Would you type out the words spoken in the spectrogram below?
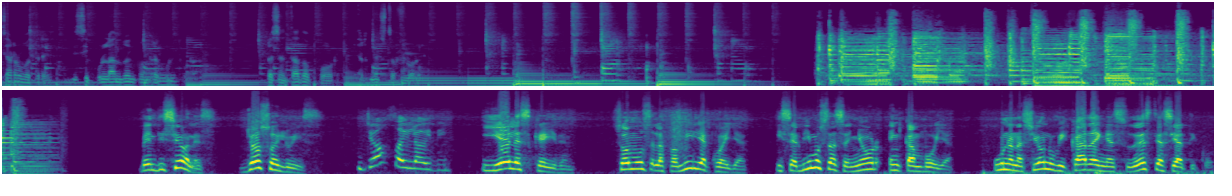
Encierro 3, Discipulando en Contracultura, presentado por Ernesto Flores. Bendiciones, yo soy Luis. Yo soy Loidi. Y él es Kaden. Somos la familia Cuellar y servimos al Señor en Camboya, una nación ubicada en el sudeste asiático.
